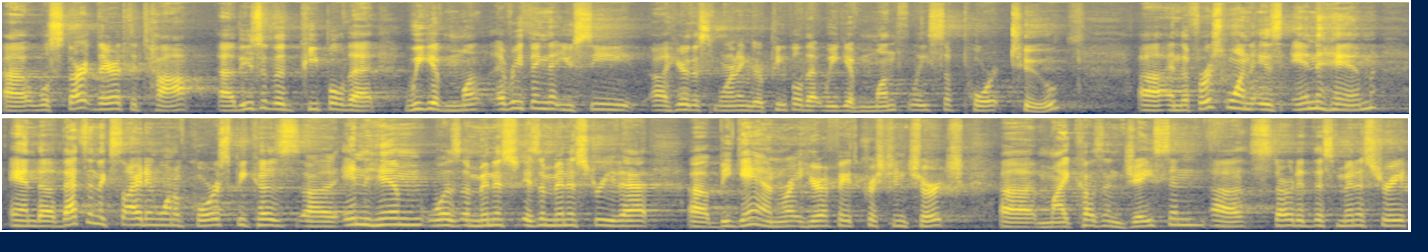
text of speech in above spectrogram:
uh, we'll start there at the top. Uh, these are the people that we give, mo- everything that you see uh, here this morning, they're people that we give monthly support to. Uh, and the first one is In Him. And uh, that's an exciting one, of course, because uh, In Him was a ministry, is a ministry that uh, began right here at Faith Christian Church. Uh, my cousin Jason uh, started this ministry,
